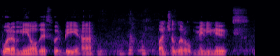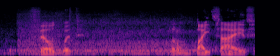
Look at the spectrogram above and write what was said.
what a meal this would be, huh? Bunch of little mini nucs filled with little bite-sized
